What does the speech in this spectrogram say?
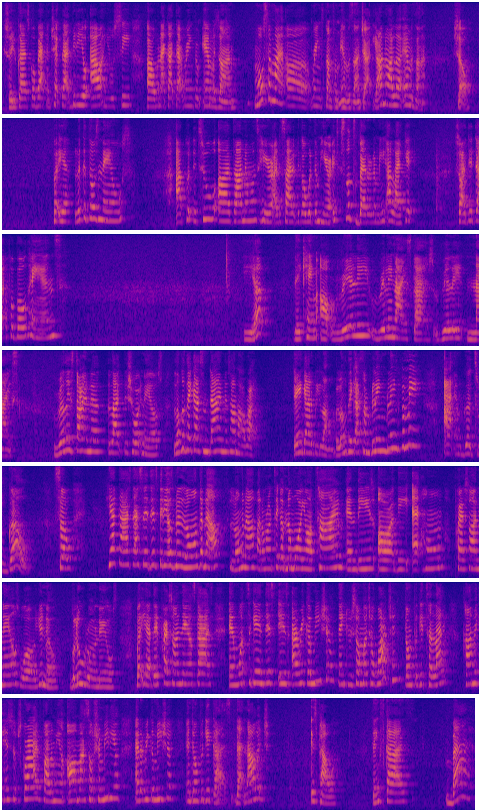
So you guys go back and check that video out and you'll see uh, when I got that ring from Amazon most of my uh, rings come from Amazon. Y'all know I love Amazon. So, but yeah, look at those nails. I put the two uh, diamond ones here. I decided to go with them here. It just looks better to me. I like it. So I did that for both hands. Yep. They came out really, really nice, guys. Really nice. Really starting to like the short nails. As long as they got some diamonds, I'm alright. They ain't got to be long. But long as they got some bling bling for me, I am good to go. So, yeah, guys, that's it. This video's been long enough. Long enough. I don't want to take up no more y'all time. And these are the at-home press-on nails. Well, you know, glued on nails. But yeah, they press on nails, guys. And once again, this is Arika Misha. Thank you so much for watching. Don't forget to like, comment, and subscribe. Follow me on all my social media at Arika Misha. And don't forget, guys, that knowledge is power. Thanks, guys. Bye.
